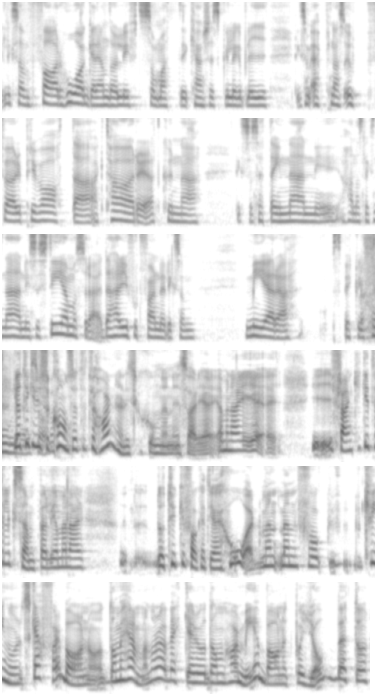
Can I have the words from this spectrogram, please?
liksom, farhågor ändå lyfts som att det kanske skulle bli, liksom, öppnas upp för privata aktörer att kunna liksom, sätta in nanny, ha någon slags nanny-system och sådär. Det här är ju fortfarande liksom mera spekulationer. Jag tycker det är så konstigt att vi har den här diskussionen i Sverige. Jag menar, i, i Frankrike till exempel, jag menar, då tycker folk att jag är hård. Men, men folk, kvinnor skaffar barn och de är hemma några veckor och de har med barnet på jobbet. Och,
